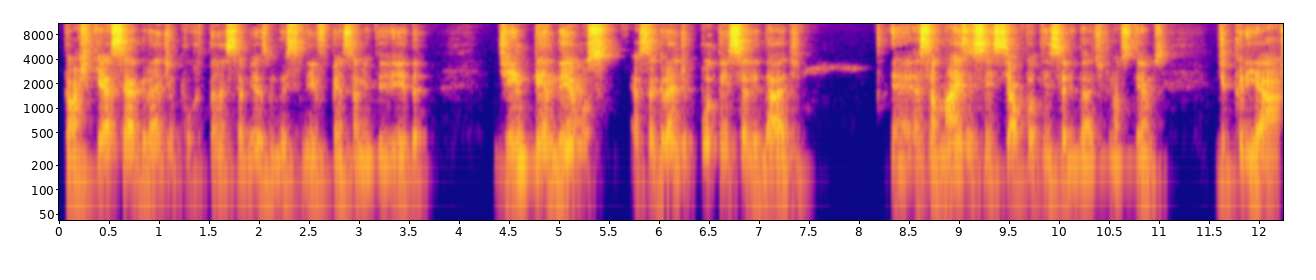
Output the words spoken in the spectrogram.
Então, acho que essa é a grande importância mesmo desse livro, Pensamento e Vida, de entendermos essa grande potencialidade, é, essa mais essencial potencialidade que nós temos de criar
